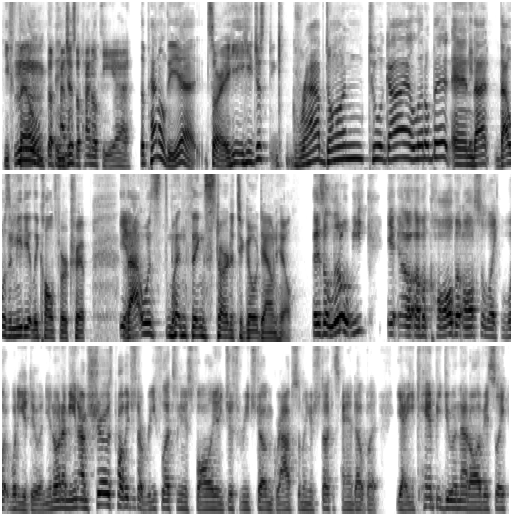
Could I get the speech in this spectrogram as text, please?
He mm, fell mm, the, pen- just the penalty, yeah. The penalty, yeah. Sorry, he he just grabbed on to a guy a little bit, and it, that that was immediately called for a trip. Yeah. That was when things started to go downhill. Is a little weak of a call, but also like, what what are you doing? You know what I mean? I'm sure it was probably just a reflex when he was falling. He just reached out and grabbed something or stuck his hand out. But yeah, you can't be doing that, obviously.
